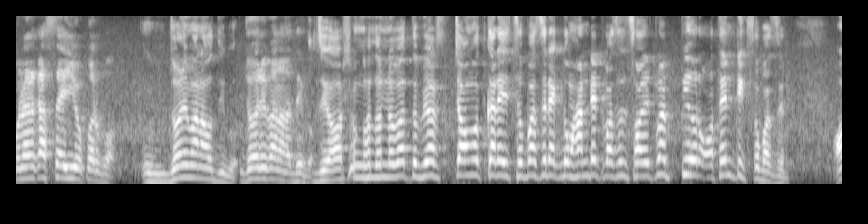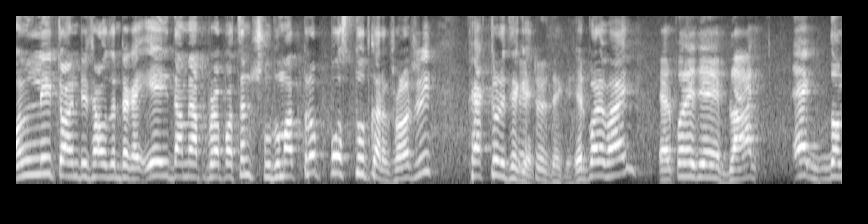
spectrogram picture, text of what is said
ওনার কাছে ইয়ে করব। জরিমানাও দিব। জরিমানা দিব। জি অসংখ্য ধন্যবাদ। তো বিয়ার চমৎকার এই সোফা সেট একদম hundred percent solid foam pure authentic sofa set only twenty thousand টাকা। এই দামে আপনারা পাচ্ছেন শুধুমাত্র প্রস্তুতকারক সরাসরি ফ্যাক্টরি থেকে। থেকে। এরপরে ভাই? এরপরে যে ব্ল্যাক একদম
